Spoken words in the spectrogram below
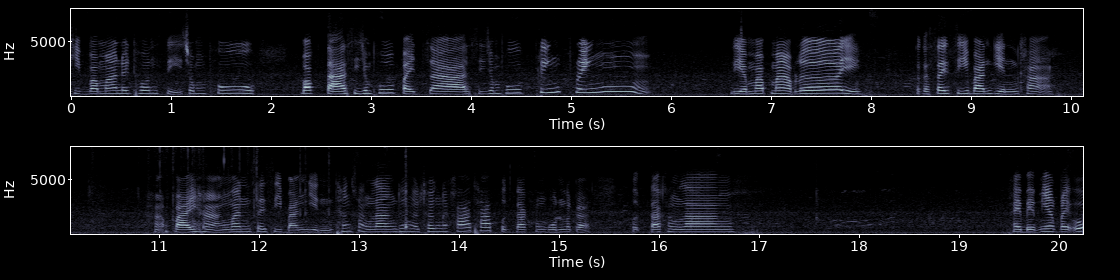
คลิปว่ามาด้วยโทนสีชมพูบอกตาสีชมพูไปจ้าสีชมพูพริ้งพริ้งเหลี่ยมมาบๆเลย แล้วก็ใส่สีบานเย็นค่ะหาปลายหางมันใส่สีบานเย็นทั้งข้างล่างทั้งข้างเทิงนะคะถ้าเปิดตาข้างบนแล้วก็เปิดตาข้างล่าง ให้แบบเนี้ยไปโอ้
